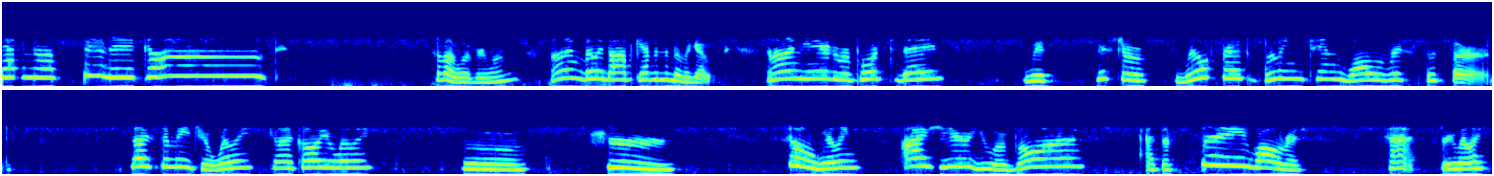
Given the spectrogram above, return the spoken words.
Governor Billy Goat. Hello, everyone. I'm Billy Bob Kevin the Billy Goat, and I'm here to report today with Mr. Wilfred Willington Walrus III. Nice to meet you, Willie. Can I call you Willie? Uh, sure. So, Willie, I hear you were born as a free walrus. Ha, free Willie?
